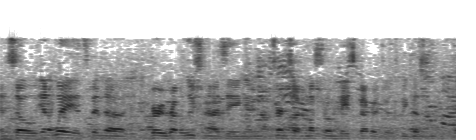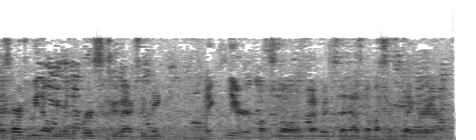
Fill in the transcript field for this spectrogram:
And so, in a way, it's been uh, very revolutionizing in terms of mushroom based beverages because, as far as we know, we were the first to actually make a clear, functional beverage that has no mushroom flavor in it.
